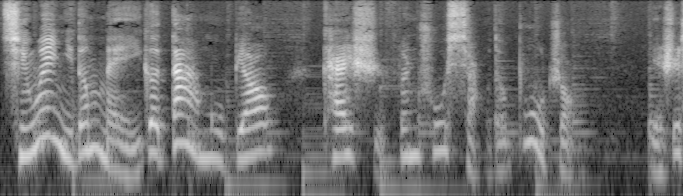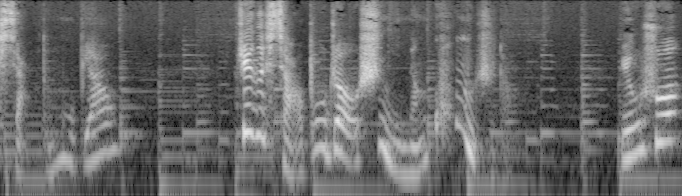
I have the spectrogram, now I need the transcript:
请为你的每一个大目标开始分出小的步骤，也是小的目标。这个小步骤是你能控制的。比如说，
